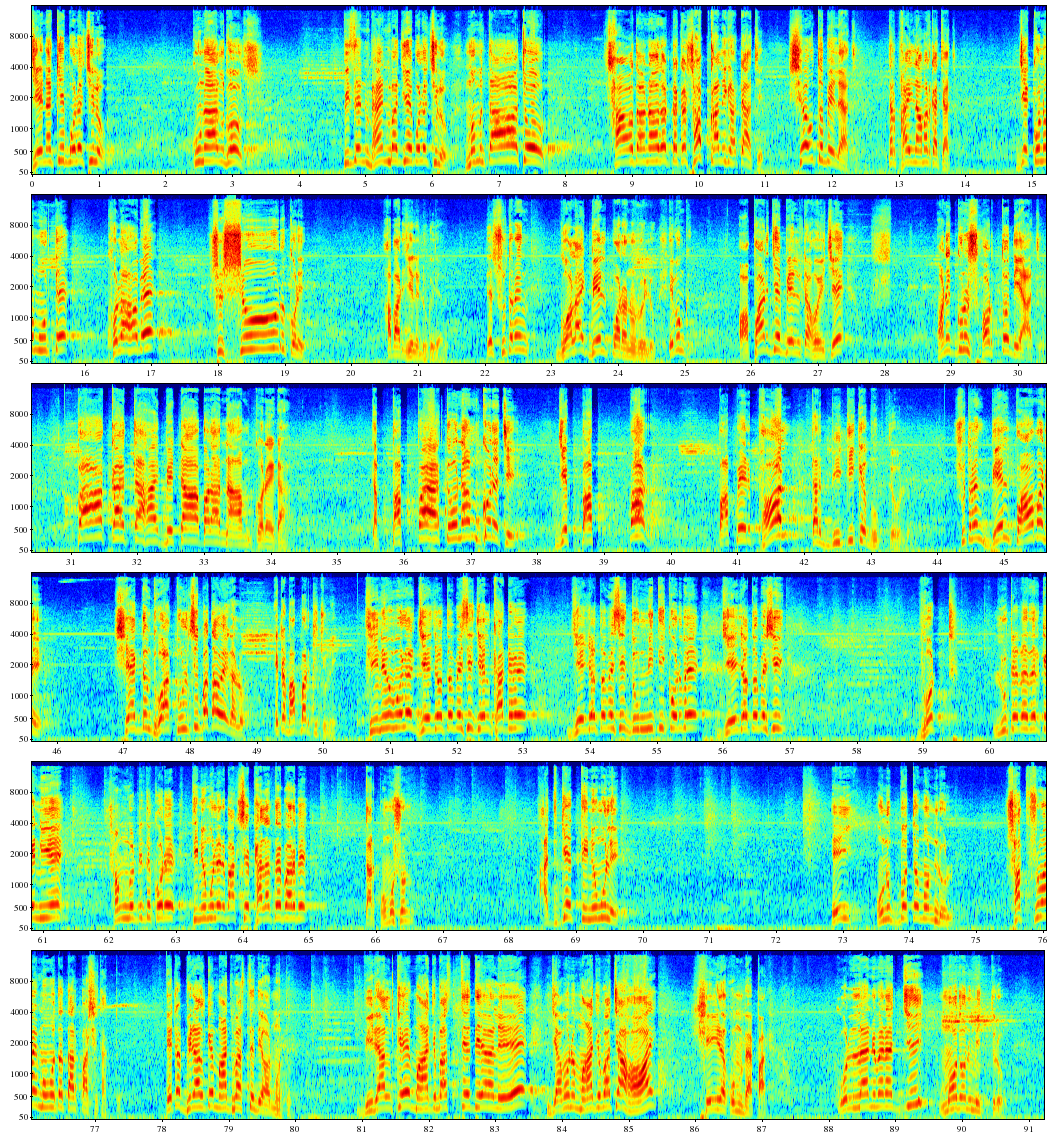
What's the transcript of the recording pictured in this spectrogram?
যে নাকি বলেছিল কুণাল ঘোষ, পিজেন ভ্যান বাজিয়ে বলেছিল, মমতা চোর সাদা ন হাজার টাকা সব কালীঘাটে আছে, সেও তো বেলে আছে, তার ফাইল আমার কাছে আছে। যে কোনো মুহূর্তে খোলা হবে সুসুর করে আবার জেলে ঢুকে যাবে। সুতরাং গলায় বেল পরানো রইল এবং অপার যে বেলটা হয়েছে অনেকগুলো শর্ত দেয়া আছে। পাকা হয় বেটা বাড়া নাম করেগা। তা পাপ্পা এত নাম করেছে যে পাপ্পার পাপের ফল তার বিটিকে ভুগতে হলো। সুতরাং বেল পাওয়া মানে সে একদম ধোয়া তুলসী পাতা হয়ে গেল, এটা ভাববার কিছু নেই। তৃণমূলের যে যত বেশি জেল খাটবে, যে যত বেশি দুর্নীতি করবে, যে যত বেশি ভোট লুটেরাদেরকে নিয়ে সংগঠিত করে তৃণমূলের বাক্সে ফেলাতে পারবে তার প্রমোশন। আজকে তৃণমূলের এই অনুব্রত মণ্ডল সবসময় মমতা তার পাশে থাকতো। এটা বিড়ালকে মাছ বাঁচতে দেওয়ার মতো। বিড়ালকে মাছ বাঁচতে দেওয়ালে যেমন মাছ বাঁচা হয় সেই রকম ব্যাপার। কল্যাণ ব্যানার্জি মদন মিত্র।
